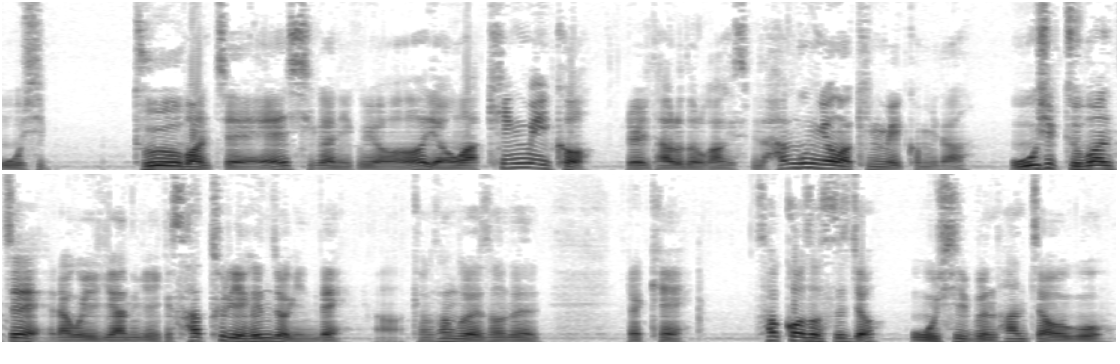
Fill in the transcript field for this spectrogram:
52번째 시간이고요. 영화 킹메이커를 다루도록 하겠습니다. 한국 영화 킹메이커입니다. 52번째라고 얘기하는 게 이게 사투리의 흔적인데 아, 경상도에서는 이렇게 섞어서 쓰죠. 50은 한자어고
